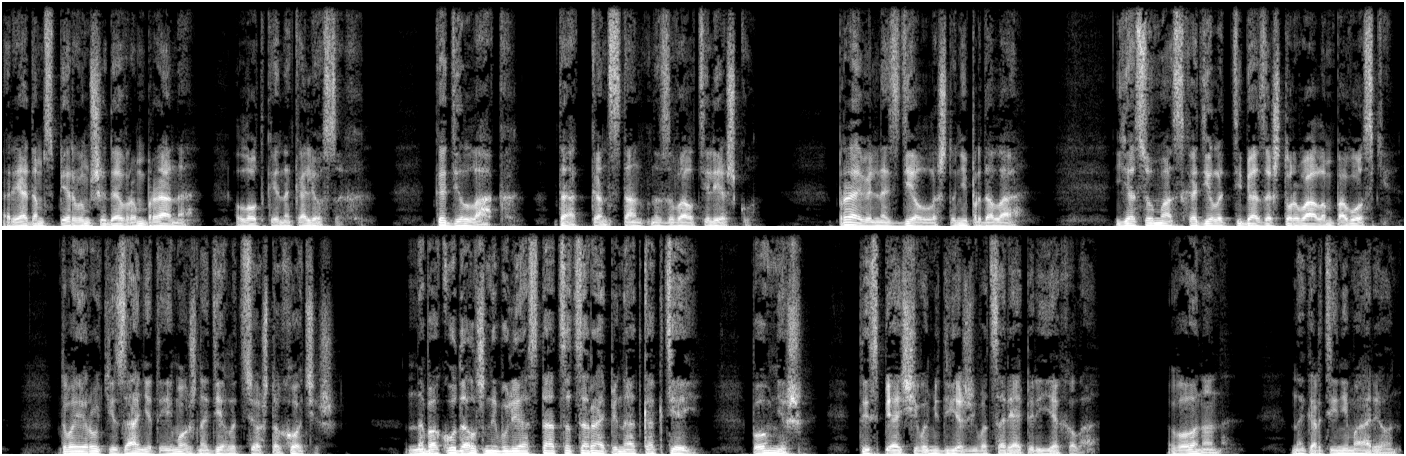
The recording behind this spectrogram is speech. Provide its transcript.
рядом с первым шедевром Брана, лодкой на колесах. Кадиллак. Так Констант называл тележку. Правильно сделала, что не продала. Я с ума сходил от тебя за штурвалом повозки. Твои руки заняты, и можно делать все, что хочешь. На боку должны были остаться царапины от когтей. Помнишь, ты спящего медвежьего царя переехала? Вон он, на картине Марион,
